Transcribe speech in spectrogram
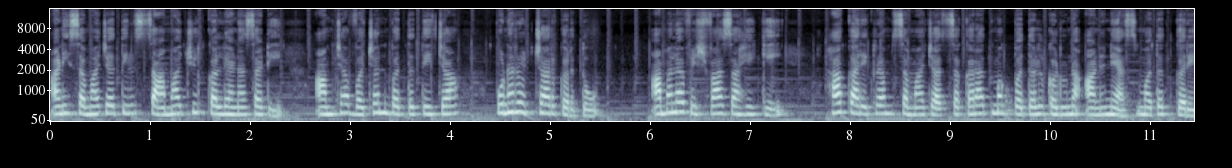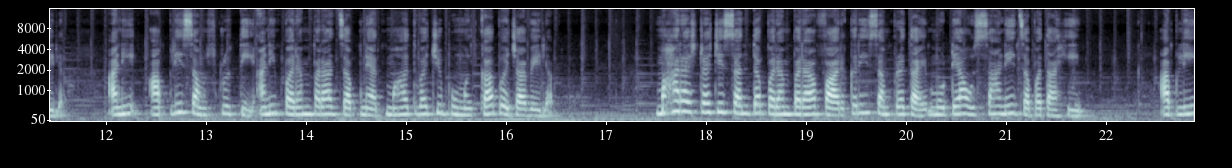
आणि समाजातील सामाजिक कल्याणासाठी आमच्या वचनबद्धतेचा पुनरुच्चार करतो. आम्हाला विश्वास आहे की हा कार्यक्रम समाजात सकारात्मक बदल घडून आणण्यास मदत करेल आणि आपली संस्कृती आणि परंपरा जपण्यात महत्त्वाची भूमिका बजावेल. महाराष्ट्राची संत परंपरा वारकरी संप्रदाय मोठ्या उत्साहाने जपत आहे. आपली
